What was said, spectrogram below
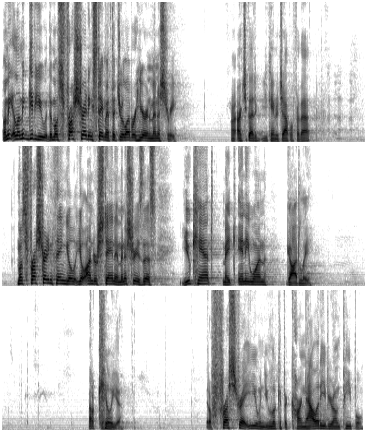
Let me, let me give you the most frustrating statement that you'll ever hear in ministry. Aren't you glad you came to chapel for that? Most frustrating thing you'll, you'll understand in ministry is this you can't make anyone godly. That'll kill you. It'll frustrate you when you look at the carnality of your own people,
